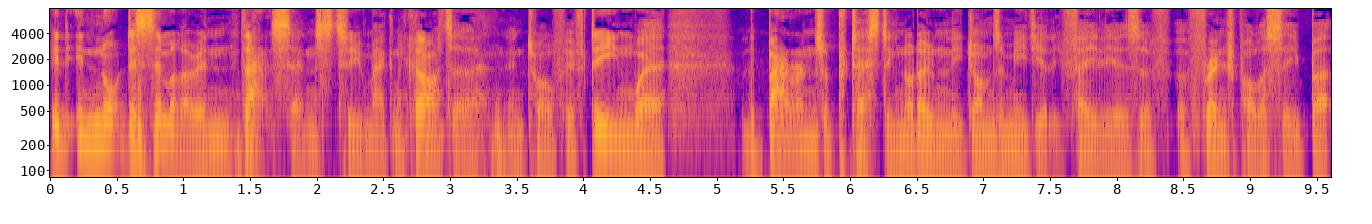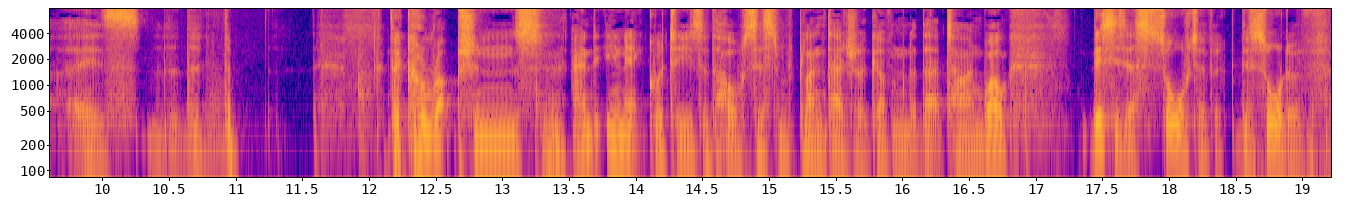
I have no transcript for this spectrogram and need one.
It, it not dissimilar in that sense to Magna Carta in 1215, where the barons were protesting not only John's immediate failures of, of French policy, but his the, the, the corruptions and inequities of the whole system of Plantagenet government at that time. Well, this is a sort of the sort of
